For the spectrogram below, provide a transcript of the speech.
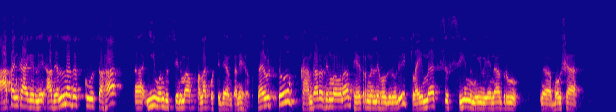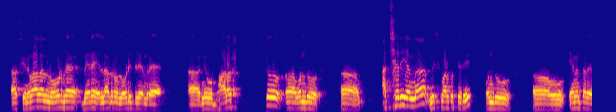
ಆತಂಕ ಆಗಿರಲಿ, ಅದೆಲ್ಲದಕ್ಕೂ ಸಹ ಈ ಒಂದು ಸಿನಿಮಾ ಫಲ ಕೊಟ್ಟಿದೆ ಅಂತಾನೆ ಹೇಳ್ಬೋದು. ದಯವಿಟ್ಟು ಕಾಂತಾರ ಸಿನಿಮಾವನ್ನ ಥಿಯೇಟರ್ನಲ್ಲಿ ಹೋಗಿ ನೋಡಿ, ಕ್ಲೈಮ್ಯಾಕ್ಸ್ ಸೀನ್ ನೀವೇನಾದ್ರೂ ಬಹುಶಃ, ಆ, ಸಿನಿಮಾದಲ್ಲಿ ನೋಡದೆ ಬೇರೆ ಎಲ್ಲಾದ್ರೂ ನೋಡಿದ್ರಿ ಅಂದ್ರೆ ನೀವು ಬಹಳಷ್ಟು ಒಂದು ಅಚ್ಚರಿಯನ್ನ ಮಿಸ್ ಮಾಡ್ಕೋತೀರಿ. ಒಂದು ಏನಂತಾರೆ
